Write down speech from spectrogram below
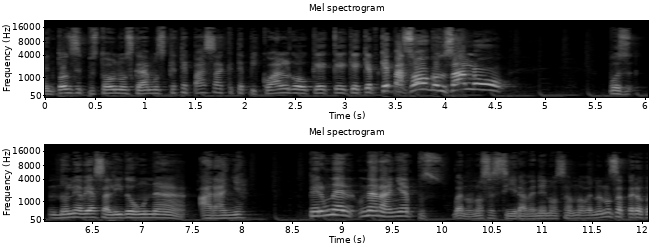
Entonces, pues todos nos quedamos, ¿qué te pasa? ¿Qué te picó algo? ¿Qué, qué, qué, qué, qué pasó, Gonzalo? Pues no le había salido una araña. Pero una, araña, pues, bueno, no sé si era venenosa o no venenosa, pero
